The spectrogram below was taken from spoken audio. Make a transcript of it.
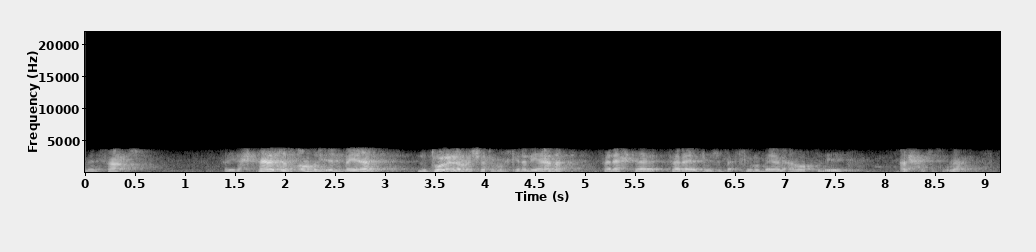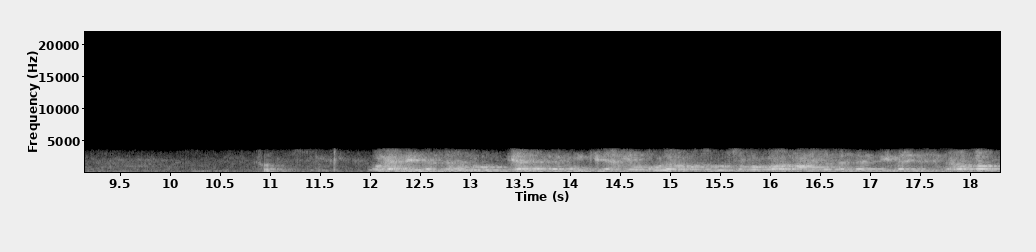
ما ينفعش. فإذا احتاج الأمر إلى البيان لتعلم الشيخ من خلال هذا فلا, يحتاج فلا يجوز تأخير البيان عن وقت الإيه؟ الحج نعم. تفضل. وهذه المسألة كان من الممكن أن يقولها الرسول صلى الله عليه وسلم في مجلس آخر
